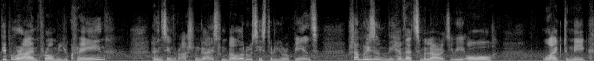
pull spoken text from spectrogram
people where I'm from, Ukraine, I haven't seen Russian guys from Belarus, Eastern Europeans. For some reason, we have that similarity. We all like to make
